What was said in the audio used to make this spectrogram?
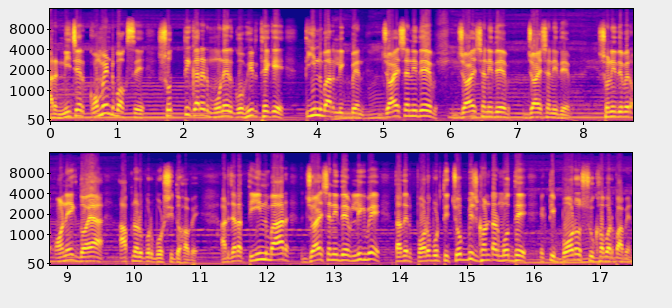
আর নিচের কমেন্ট বক্সে সত্যিকারের মনের গভীর থেকে তিনবার লিখবেন জয় শনিদেব জয় শনিদেব জয় শনিদেব। শনিদেবের অনেক দয়া আপনার উপর বর্ষিত হবে। আর যারা তিনবার জয় শনিদেব লিখবে তাদের পরবর্তী চব্বিশ ঘণ্টার মধ্যে একটি বড় সুখবর পাবেন।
